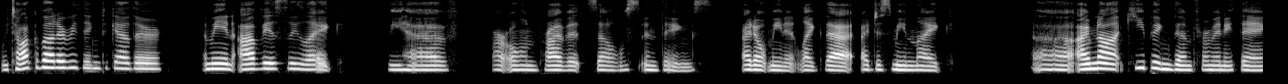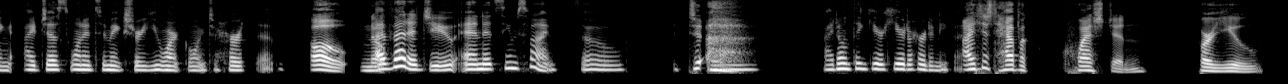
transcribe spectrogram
We talk about everything together. I mean, obviously like we have our own private selves and things. I don't mean it like that. I just mean like uh, I'm not keeping them from anything. I just wanted to make sure you weren't going to hurt them. Oh, no. I vetted you and it seems fine. So d- um, I don't think you're here to hurt anybody. I just have a question for you.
